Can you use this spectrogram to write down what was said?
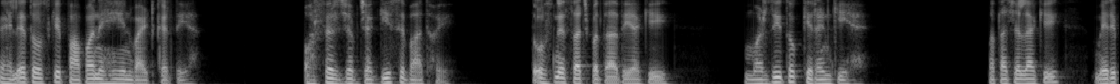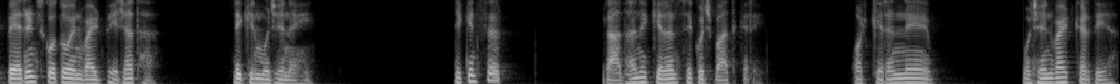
पहले तो उसके पापा ने ही इनवाइट कर दिया। और फिर जब जग्गी से बात हुई तो उसने सच बता दिया कि मर्ज़ी तो किरण की है। पता चला कि मेरे पेरेंट्स को तो इनवाइट भेजा था, लेकिन मुझे नहीं। लेकिन फिर राधा ने किरण से कुछ बात करी और किरण ने मुझे इनवाइट कर दिया।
